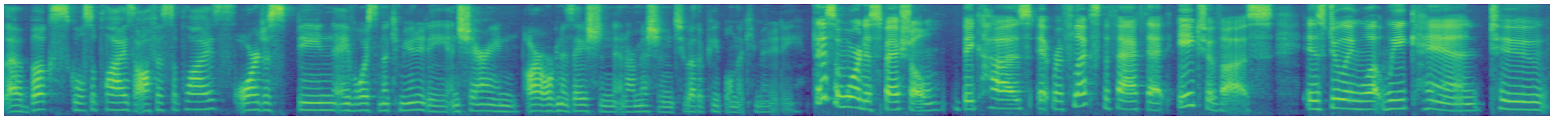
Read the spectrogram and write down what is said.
uh, books, school supplies, office supplies, or just being a voice in the community and sharing our organization and our mission to other people in the community. This award is special because it reflects the fact that each of us is doing what we can to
